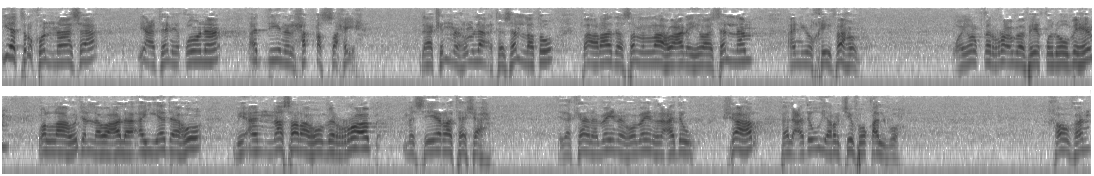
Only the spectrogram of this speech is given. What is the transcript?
يتركوا الناس يعتنقون الدين الحق الصحيح لكنهم لا تسلطوا فأراد صلى الله عليه وسلم أن يخيفهم ويلقي الرعب في قلوبهم والله جل وعلا أيده بأن نصره بالرعب مسيرة شهر. إذا كان بينه وبين العدو شهر فالعدو يرجف قلبه خوفا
